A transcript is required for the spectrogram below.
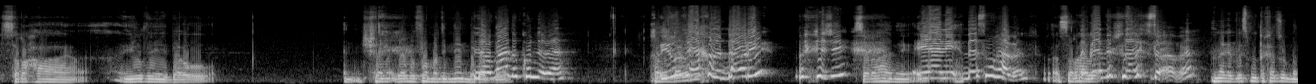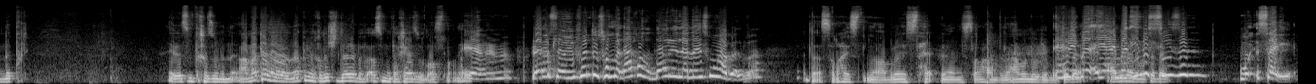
الصراحة يوفي بقوا مش فاهم جابوا الفورمة دي منين؟ بجد. لو بعد كل ده. يوفي؟ ياخد الدوري ماشي صراحة يعني يعني ده اسمه هبل. صراحة بجد مش لا بس هبل؟ لا يبقى اسمه تخاذل من نابولي. يبقى اسمه تخاذل من عامة لو نابولي ما خدوش الدوري يبقى اسمه تخاذل أصلا يعني. لا بس لو يوفنتوس هم اللي أخدوا الدوري لا ده اسمه هبل بقى. لا الصراحة يست- لو عملوها يستحقوا يعني الصراحة ده عملوا يعني بقى يعني بادئين. ال season سيء.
